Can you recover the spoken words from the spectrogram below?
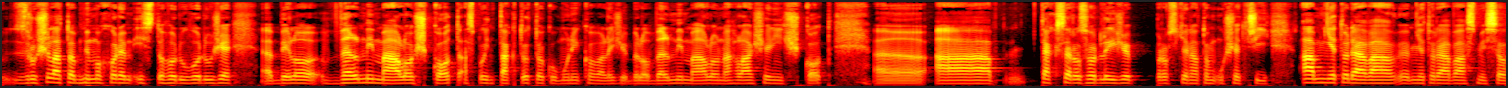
Zrušila to mimochodem i z toho důvodu, že bylo velmi málo škod, aspoň takto to komunikovali, že bylo velmi málo nahlášených škod a tak se rozhodli, že prostě na tom ušetří. A mě to dává, mě to dává smysl.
